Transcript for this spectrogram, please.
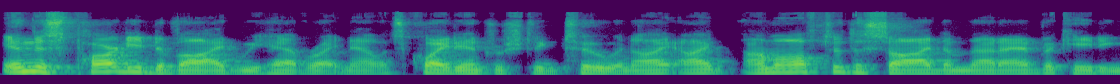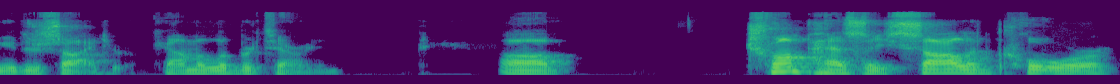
in this party divide we have right now, it's quite interesting too. And I, I am off to the side. I'm not advocating either side here. Okay, I'm a libertarian. Uh, Trump has a solid core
